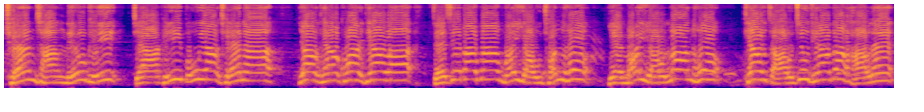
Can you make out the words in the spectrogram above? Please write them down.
全场牛皮，假皮不要钱啊！要挑快挑了，这些包包没有存货，也没有烂货，挑早就挑到好的，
